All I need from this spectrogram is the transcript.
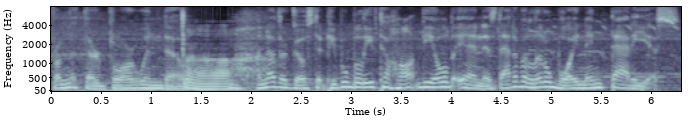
from the third floor window. Oh, Another ghost that people believe to haunt the old inn is that of a little boy named Thaddeus.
